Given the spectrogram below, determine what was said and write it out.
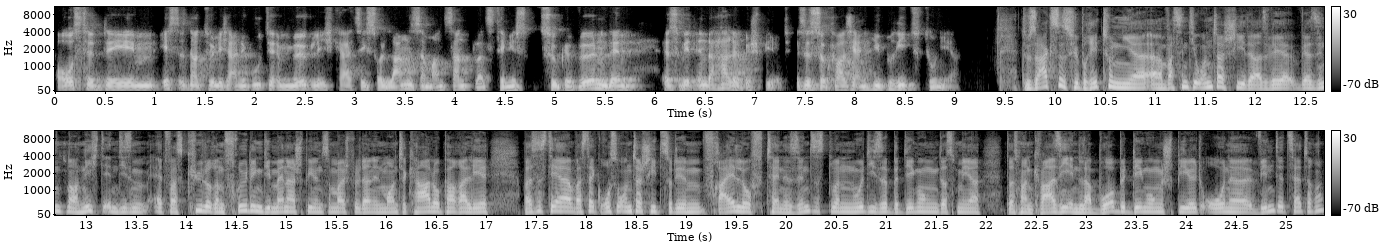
Außerdem ist es natürlich eine gute Möglichkeit, sich so langsam an Sandplatztennis zu gewöhnen, denn es wird in der Halle gespielt. Es ist so quasi ein Hybridturnier. Du sagst es Hybridturnier. Äh, was sind die Unterschiede? Also wir, wir sind noch nicht in diesem etwas kühleren Frühling. Die Männer spielen zum Beispiel dann in Monte Carlo parallel. Was ist der, was der große Unterschied zu dem Freilufttennis? Sind es nur diese Bedingungen, dass, mir, dass man quasi in Laborbedingungen spielt, ohne Wind etc.?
